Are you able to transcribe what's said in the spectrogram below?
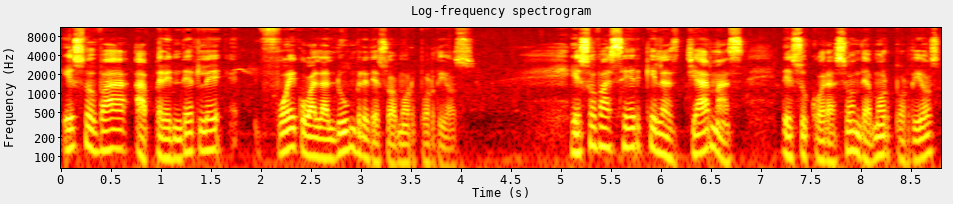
Eso va a prenderle fuego a la lumbre de su amor por Dios. Eso va a hacer que las llamas de su corazón de amor por Dios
